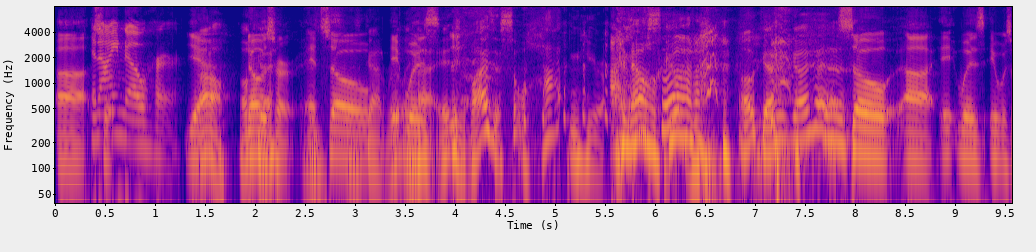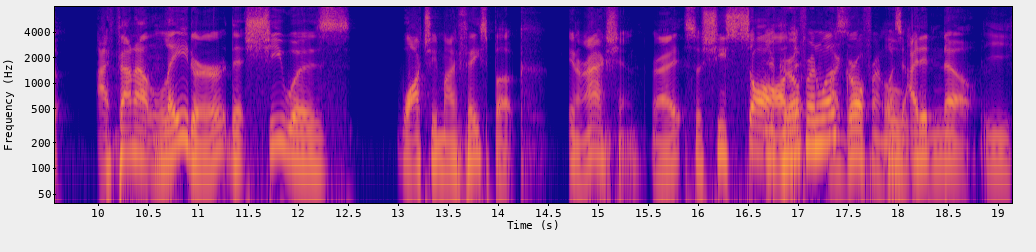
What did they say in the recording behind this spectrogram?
uh And so- I know her. yeah, Oh, okay. knows her, and so It's it was. hot. It is- why is it so hot in here? I know, All of a sudden? okay, go ahead. so uh, it was. It was. I found out later that she was watching my Facebook interaction. Right, so she saw Your girlfriend was? my girlfriend was. Oh. I didn't know, Yee.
